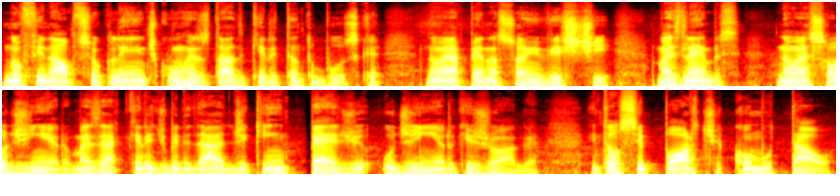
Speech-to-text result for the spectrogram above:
no final para o seu cliente com o resultado que ele tanto busca. Não é apenas só investir. Mas lembre-se, não é só o dinheiro, mas é a credibilidade de quem pede o dinheiro que joga. Então se porte como tal.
